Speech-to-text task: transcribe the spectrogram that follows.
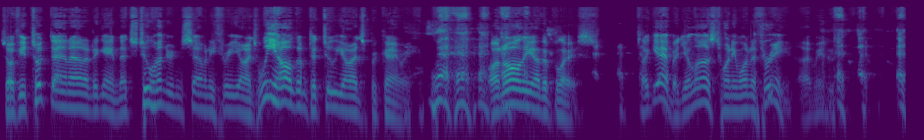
So if you took that out of the game, that's 273 yards. We held them to two yards per carry on all the other plays. It's like, yeah, but you lost 21 to three. I mean,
